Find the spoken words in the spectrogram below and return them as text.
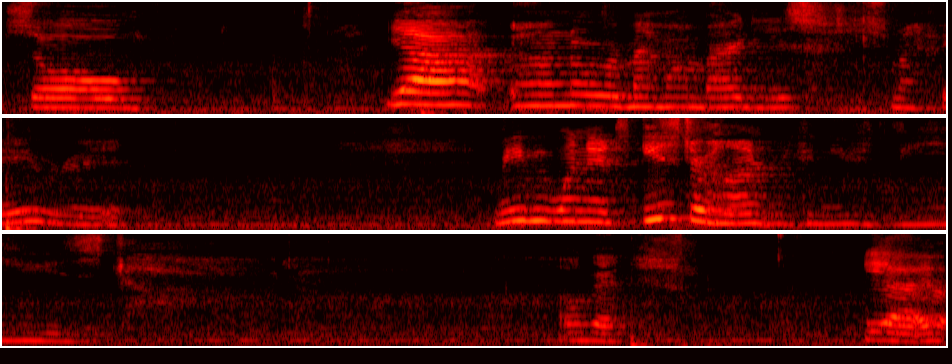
So, yeah, I don't know where my mom buy these. It's my favorite. maybe when it's Easter hunt, we can use these. Okay. Yeah,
